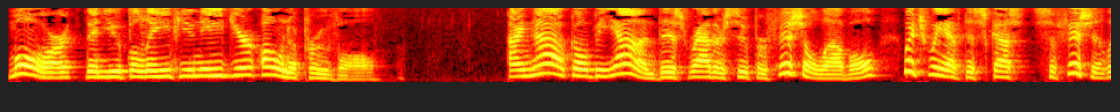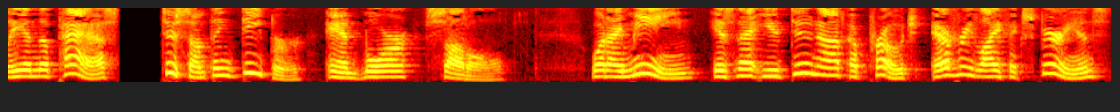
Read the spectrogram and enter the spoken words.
more than you believe you need your own approval. I now go beyond this rather superficial level, which we have discussed sufficiently in the past, to something deeper and more subtle. What I mean is that you do not approach every life experience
